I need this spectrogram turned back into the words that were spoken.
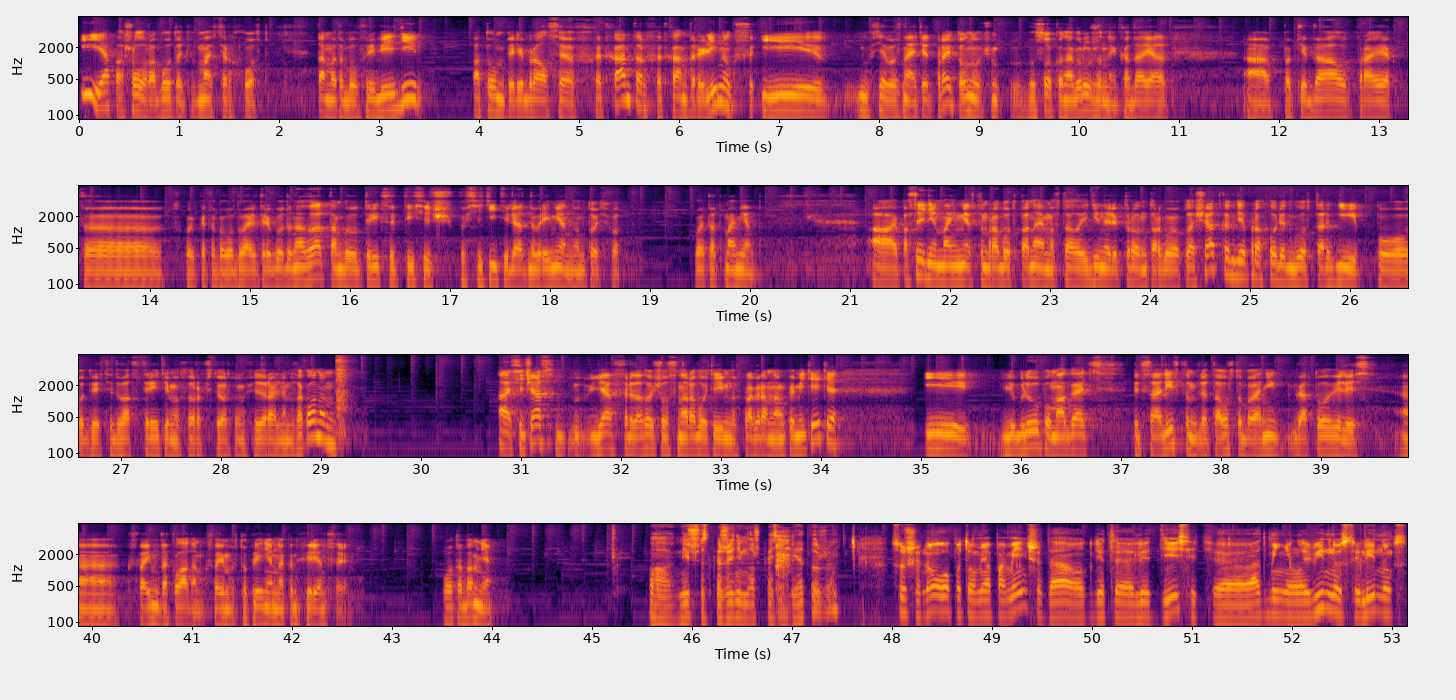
И я пошел работать в MasterHost. Там это был FreeBSD, потом перебрался в Headhunter, в Headhunter Linux, и ну, все вы знаете этот проект, он, в общем, высоко нагруженный. Когда я а, покидал проект, э, сколько это было, 2 или 3 года назад, там было 30 тысяч посетителей одновременно, ну, то есть вот в этот момент. А последним моим местом работы по найму стала единая электронная торговая площадка, где проходят госторги по 223 и 44 федеральным законам. А сейчас я сосредоточился на работе именно в программном комитете и люблю помогать специалистам для того, чтобы они готовились э, к своим докладам, к своим выступлениям на конференции. Вот обо мне. О, Миша, скажи немножко о себе тоже. Слушай, ну опыта у меня поменьше, да, где-то лет 10. Э, админила Windows и Linux.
